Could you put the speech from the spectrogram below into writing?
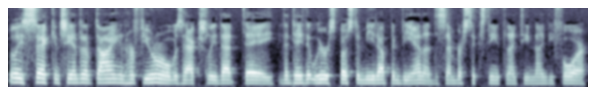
really sick and she ended up dying and her funeral was actually that day the day that we were supposed to meet up in vienna december 16th 1994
